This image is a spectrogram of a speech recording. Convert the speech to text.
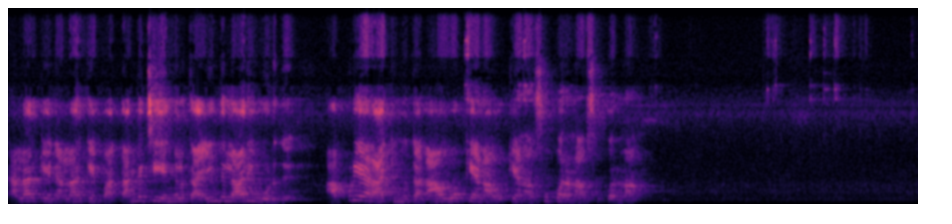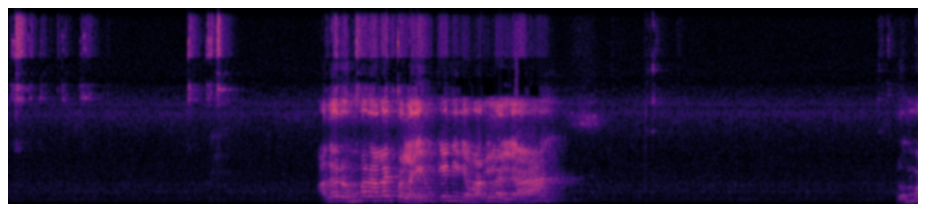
நல்லா இருக்கேன் நல்லா இருக்கேன்ப்பா. தங்கச்சி எங்களுக்கு ஐந்து லாரி ஓடுது. அப்படியா ராக்கி முத்தாண்ணா ஓகேண்ணா ஓகேண்ணா. சூப்பர்ண்ணா சூப்பர்ண்ணா. இப்போ நீங்கள் வரலல்ல? ரொம்ப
